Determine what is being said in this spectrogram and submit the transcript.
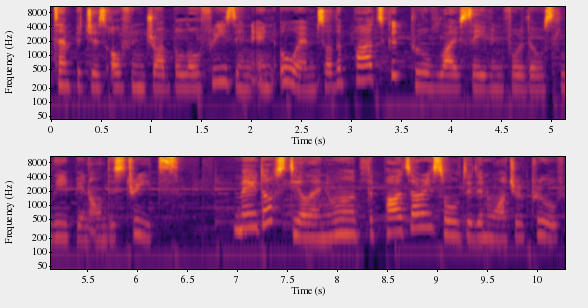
Temperatures often drop below freezing in Ulm, so the pods could prove life saving for those sleeping on the streets. Made of steel and wood, the pods are insulated and waterproof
